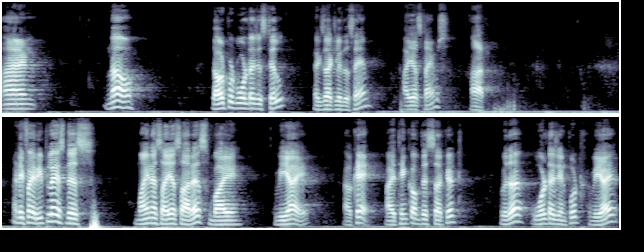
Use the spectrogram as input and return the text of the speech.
And now, the output voltage is still exactly the same I s times R. And if I replace this minus I s R s by V i, okay, I think of this circuit with a voltage input V i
